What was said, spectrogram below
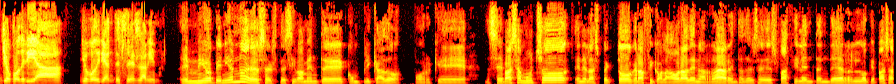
yo podría yo podría entenderla bien en mi opinión no es excesivamente complicado porque se basa mucho en el aspecto gráfico a la hora de narrar, entonces es fácil entender lo que pasa.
